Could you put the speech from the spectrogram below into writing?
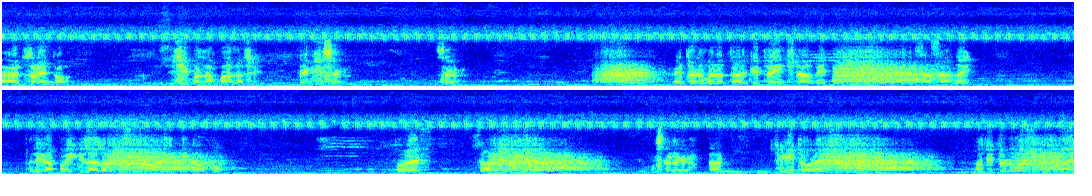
Sarento, isipan lang, bahala sa'yo. Thank you, sir. Sir, Ito naman ang target range namin. Dito kami nagsasanay. Halika, pakikilala ko sa mga kaibigan ko. Torres, Sergeant Guerrero. kumusta kayo? Dan. Sige, Torres. At ito naman si Mumbai.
